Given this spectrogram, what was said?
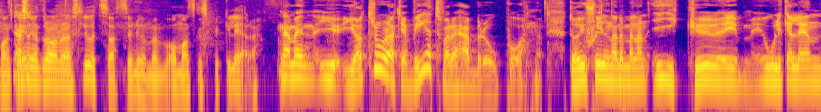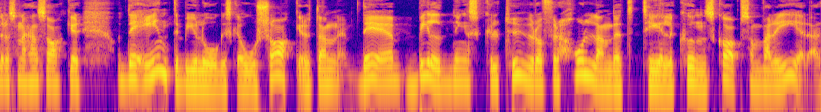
Man kan alltså, ju dra några slutsatser nu, men om man ska spekulera. Nej, men jag tror att jag vet vad det här beror på. Du har ju skillnader mellan IQ i, i olika länder och sådana här saker. Och det är inte biologiska orsaker, utan det är bildningskultur och förhållandet till kunskap som varierar.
